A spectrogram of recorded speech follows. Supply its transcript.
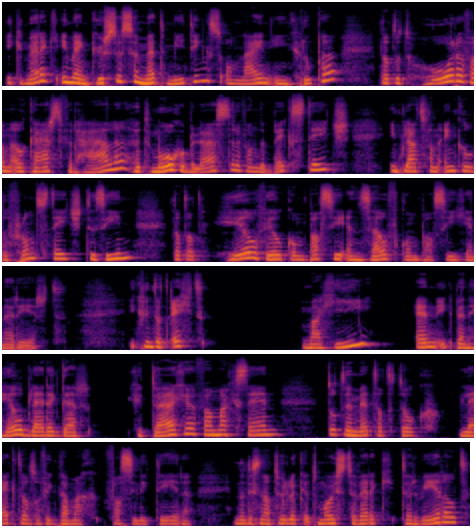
Ik merk in mijn cursussen met meetings online in groepen dat het horen van elkaars verhalen, het mogen beluisteren van de backstage, in plaats van enkel de frontstage te zien, dat dat heel veel compassie en zelfcompassie genereert. Ik vind het echt magie en ik ben heel blij dat ik daar getuige van mag zijn, tot en met dat het ook lijkt alsof ik dat mag faciliteren. En dat is natuurlijk het mooiste werk ter wereld,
